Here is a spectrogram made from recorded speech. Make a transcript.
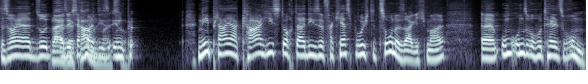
Das war ja so, Playa also ich sag mal, Carmen, diese meinst in? Pl Nee, Playa K hieß doch da diese verkehrsberuhigte Zone, sag ich mal, ähm, um unsere Hotels rum.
